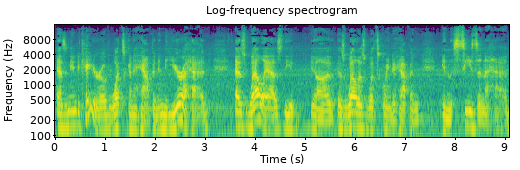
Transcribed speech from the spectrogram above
as an indicator of what's going to happen in the year ahead, as well as the uh, as well as what's going to happen in the season ahead,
